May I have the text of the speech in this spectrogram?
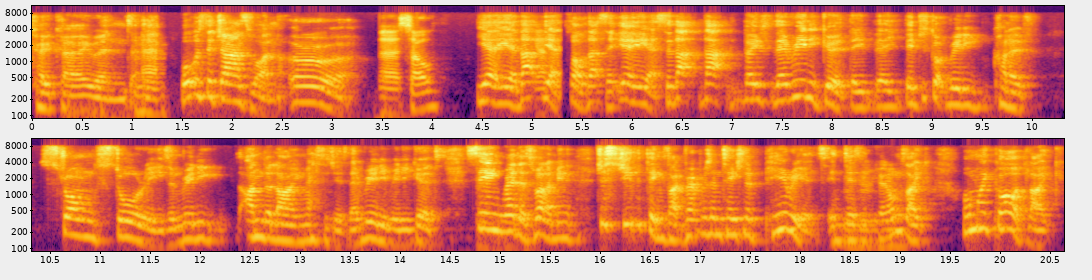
Coco and mm. uh, what was the jazz one? Oh, uh, Soul. Yeah, yeah, that yeah. yeah, Soul. That's it. Yeah, yeah. So that that those they're really good. They they they've just got really kind of strong stories and really underlying messages. They're really, really good. Seeing Red as well. I mean, just stupid things like representation of periods in Disney mm-hmm. films. Like, oh my god, like,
